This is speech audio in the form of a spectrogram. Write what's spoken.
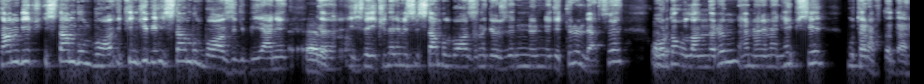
Tam bir İstanbul Boğazı, ikinci bir İstanbul Boğazı gibi. Yani evet. e, izleyicilerimiz İstanbul Boğazı'nı gözlerinin önüne getirirlerse evet. orada olanların hemen hemen hepsi bu tarafta da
